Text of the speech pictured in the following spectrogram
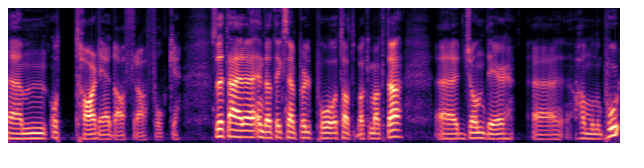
um, og tar det da fra folket. Så dette er eh, enda et eksempel på å ta tilbake makta. Uh, John Deere uh, har monopol,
